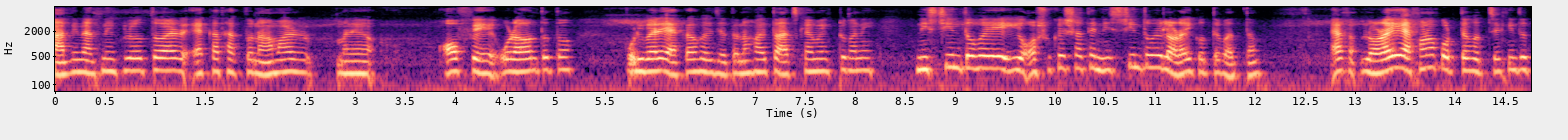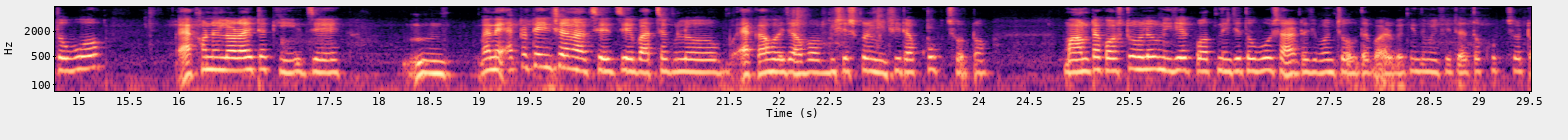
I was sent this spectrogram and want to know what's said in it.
নাতি নাতনিগুলো তো আর একা থাকতো না। আমার মানে অফে ওরা অন্তত পরিবারে একা হয়ে যেত না। হয়তো আজকে আমি একটুখানি নিশ্চিন্ত হয়ে, এই অসুখের সাথে নিশ্চিন্ত হয়ে লড়াই করতে পারতাম। এক লড়াই এখনও করতে হচ্ছে, কিন্তু তবুও এখনের লড়াইটা কি? যে মানে একটা টেনশন আছে যে, বাচ্চাগুলো একা হয়ে যাব বিশেষ করে মিঠিটা খুব ছোট। মামটা কষ্ট হলেও নিজের পথ নিজে তবুও সারাটা জীবন চলতে পারবে, কিন্তু মিঠিটা তো খুব ছোট।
